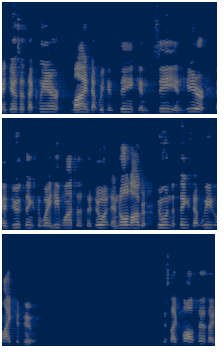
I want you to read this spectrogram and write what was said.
and gives us a clear mind that we can think and see and hear and do things the way He wants us to do it and no longer doing the things that we like to do. Just like Paul says, I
